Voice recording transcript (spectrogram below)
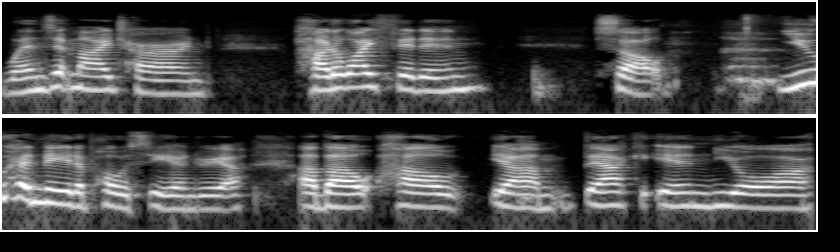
When's it my turn? How do I fit in? So, you had made a post, Andrea, about how um, back in your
